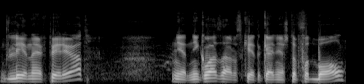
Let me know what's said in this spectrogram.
Длинная вперед. Нет, не Квазарский, это, конечно, футбол.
